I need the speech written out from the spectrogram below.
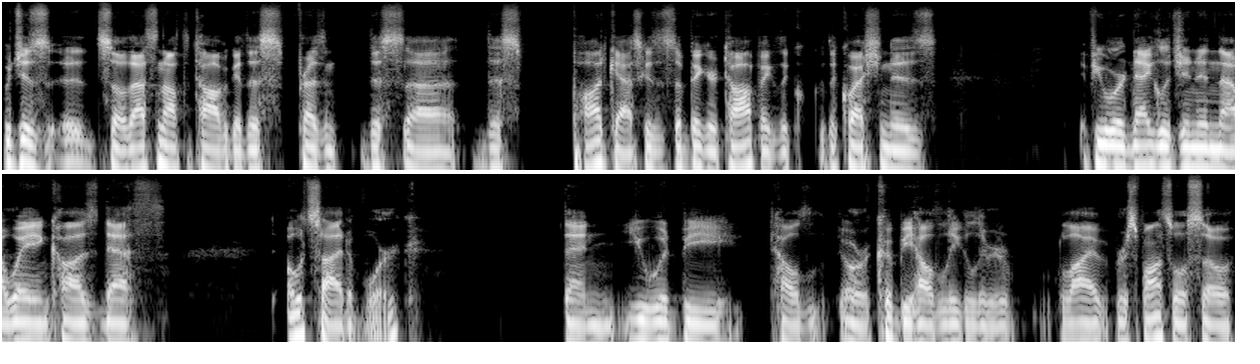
which is uh, so that's not the topic of this present this uh, this podcast because it's a bigger topic. The the question is, if you were negligent in that way and caused death outside of work, then you would be held or could be held legally li- responsible. So,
